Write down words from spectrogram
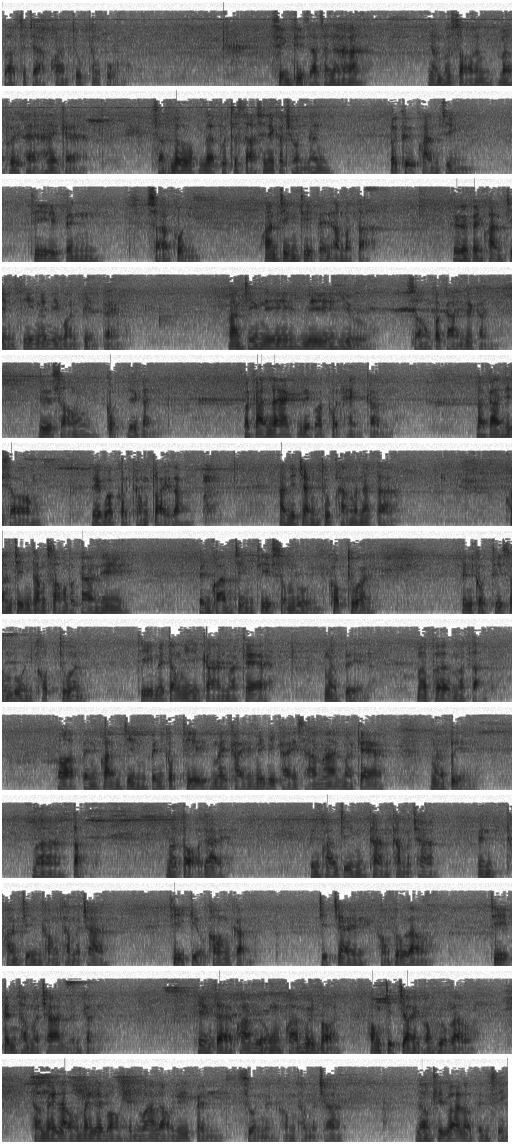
ปราศจากความทุกข์ทั้งปวง สิ่งที่ศาสนานำมาสอนมาเผยแผ่ให้แก่สัตว์โลกและพุทธศาสนิกชนนั้น ก็คือความจริง ที่เป็นสากล ความจริงที่เป็นอมตะ คือเป็นความจริงที่ไม่มีวันเปลี่ยนแปลง ความจริงนี้มีอยู่สองประการด้วยกัน หรือสองกฎด้วยกัน ประการแรกเรียกว่ากฎแห่งกรรม ประการที่สองเรียกว่ากฎของไตรลักษณ์อนิจจังทุกขังอนัตตา ความจริงทั้งสองประการนี้ เป็นความจริงที่สมบูรณ์ ครบถ้วน เป็นกฎที่สมบูรณ์ ครบถ้วน ที่ไม่ต้องมีการมาแก้มาเปลี่ยน มาเพิ่มมาตัด เพราะเป็นความจริงเป็นกฎที่ไม่ใครไม่มีใครสามารถมาแก้มาเปลี่ยนมาตัดมาต่อได้ เป็นความจริงทางธรรมชาติ เป็นความจริงของธรรมชาติ ที่เกี่ยวข้องกับจิตใจของพวกเราที่เป็นธรรมชาติเหมือนกัน เพียงแต่ความหลงความมืดบอดของจิตใจของพวกเราทำให้เราไม่ได้มองเห็นว่าเรานี้เป็นส่วนหนึ่งของธรรมชาติ เราคิดว่าเราเป็นสิ่ง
